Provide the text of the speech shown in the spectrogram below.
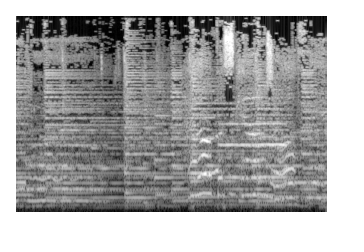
world. Help us count all things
